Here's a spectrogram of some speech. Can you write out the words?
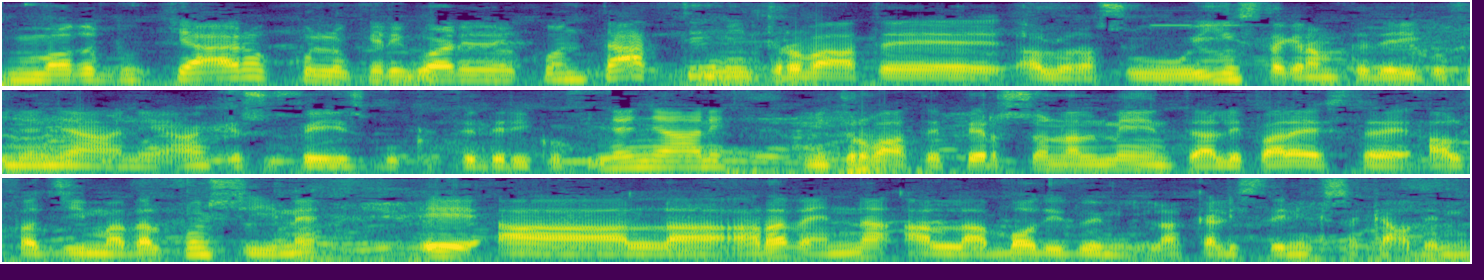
in modo più chiaro quello che riguarda i contatti? Mi trovate allora, su Instagram Federico Fignagnani, anche su Facebook Federico Fignagnani, mi trovate personalmente alle palestre Alfa Gym ad Alfonsine e alla, a Ravenna alla Body 2000 Calisthenics Academy.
